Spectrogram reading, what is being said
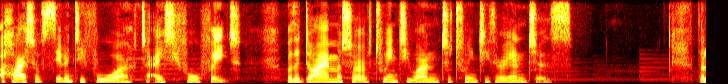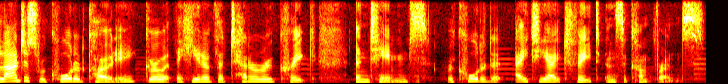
a height of 74 to 84 feet, with a diameter of 21 to 23 inches. The largest recorded kauri grew at the head of the Tararu Creek in Thames, recorded at 88 feet in circumference.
